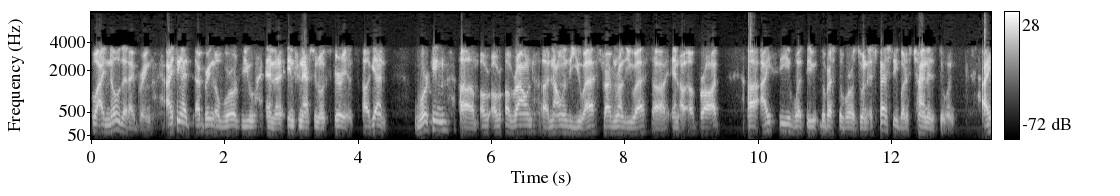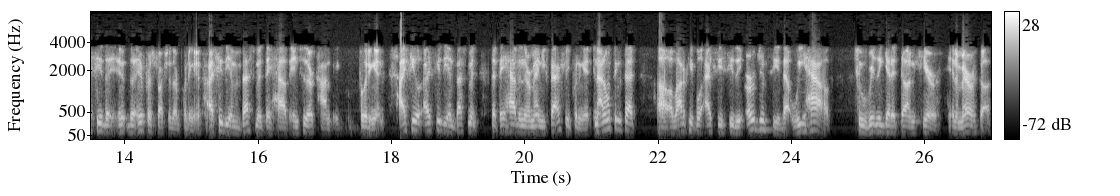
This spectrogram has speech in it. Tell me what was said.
well, I know that I bring, I think I, I bring a worldview and an international experience. Again, working um, around uh, not only the U.S., driving around the U.S. Uh, and uh, abroad, uh, I see what the, the rest of the world is doing, especially what China is doing. I see the the infrastructure they're putting in. I see the investment they have into their economy putting in. I feel I see the investment that they have in their manufacturing putting in. And I don't think that uh, a lot of people actually see the urgency that we have to really get it done here in America.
